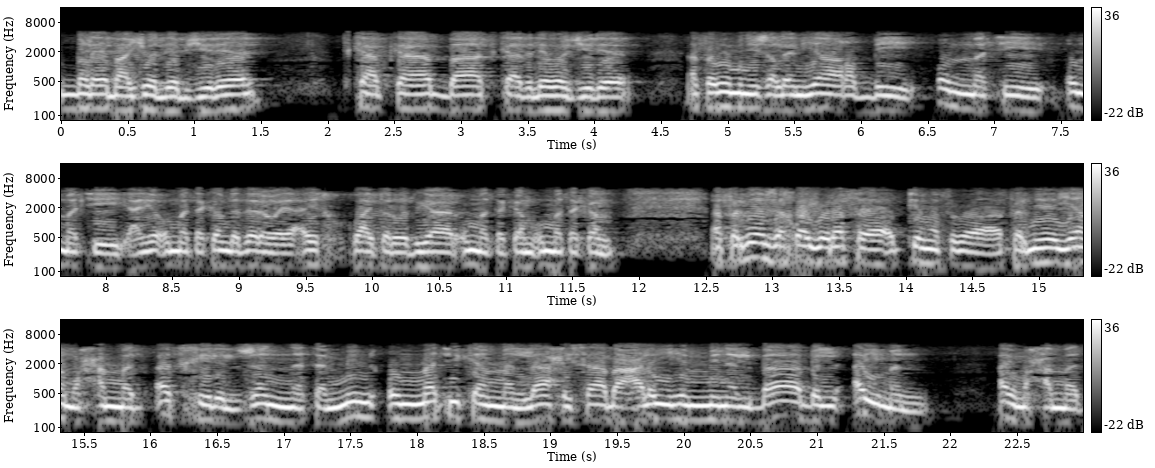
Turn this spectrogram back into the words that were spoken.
بڵێ باجۆر لێ بگیرێ تکابکە با تکات لێ وەرگیرێ أفهم من جلين يا ربي أمتي أمتي يعني أمتكم لدروا يا أي خواي فروديار أمتكم أمتكم. أفرمي أمزا خواي جرافة فرمي يا محمد أدخل الجنة من أمتك من لا حساب عليهم من الباب الأيمن. أي محمد.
